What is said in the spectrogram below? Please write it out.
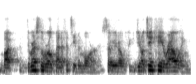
but the rest of the world benefits even more. So you know, you know, J.K. Rowling.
